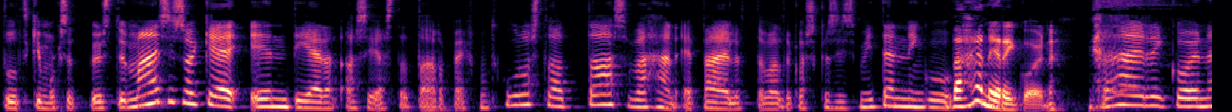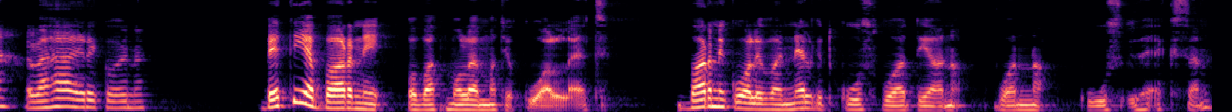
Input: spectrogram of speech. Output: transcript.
Tutkimukset pystyyn. Mä en siis oikein en tiedä asiasta tarpeeksi, mutta kuulostaa taas vähän epäilyttävältä, koska siis miten niin kuin, Vähän erikoinen. vähän erikoinen. Vähän erikoinen. Betty ja Barney ovat molemmat jo kuolleet. Barney kuoli vain 46-vuotiaana vuonna 69.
